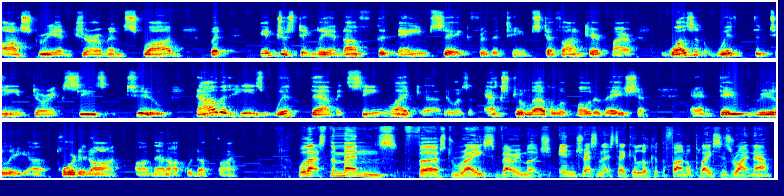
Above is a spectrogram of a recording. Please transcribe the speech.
Austrian German squad, but interestingly enough, the namesake for the team, Stefan Kirchmair, wasn't with the team during season two. Now that he's with them, it seemed like uh, there was an extra level of motivation, and they really uh, poured it on on that aqueduct climb. Well, that's the men's first race. Very much interesting. Let's take a look at the final placings right now.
